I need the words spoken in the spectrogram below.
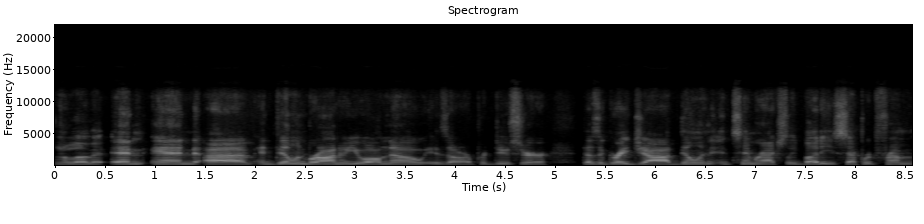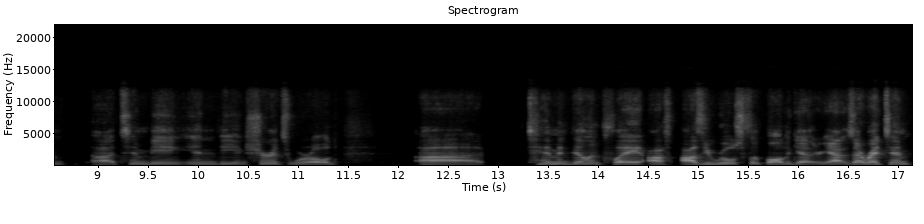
I love it, and and uh, and Dylan Braun, who you all know is our producer, does a great job. Dylan and Tim are actually buddies, separate from uh, Tim being in the insurance world. Uh, Tim and Dylan play Aussie rules football together. Yeah, is that right, Tim?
